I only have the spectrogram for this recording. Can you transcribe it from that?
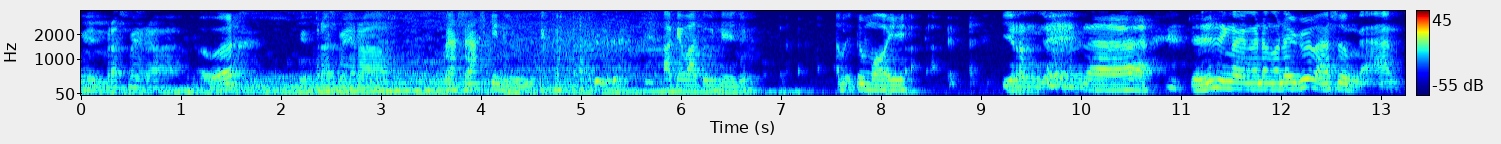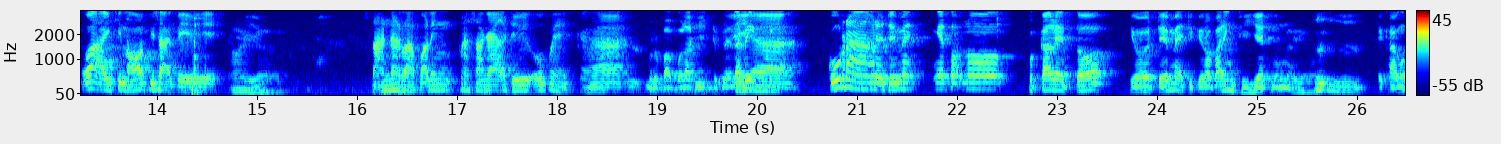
Hmm. beras merah. Apa? Beras merah. Beras raskin itu. Akeh watune, Cuk. Ambek tumoy. Ireng. Nah, jadi sing ngono-ngono iku langsung kan. Wah, iki notis ade. Oh iya. Standar lah paling prasangka kayak dhewe oh vegan. Berupa pola hidup. Tapi Iya. kurang lek dhewe mek ngetokno bekal itu, yo dhewe dikira paling diet ngono yo. Heeh. Lek kamu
